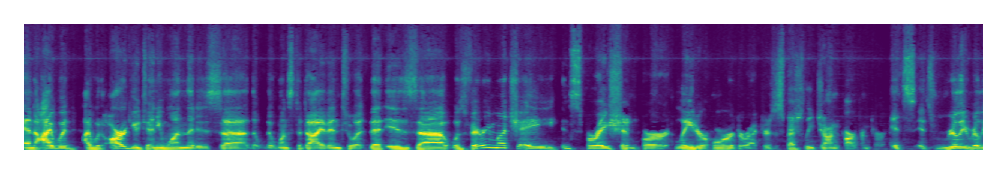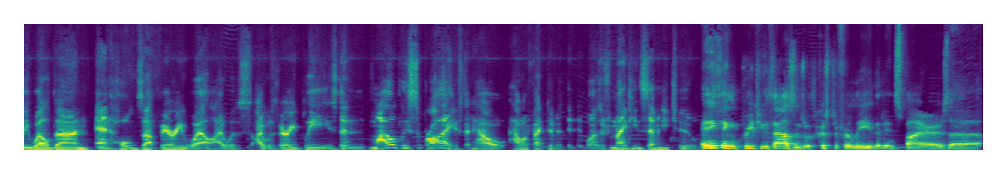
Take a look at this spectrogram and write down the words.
and I would I would argue to anyone that is uh, that, that wants to dive into it that is uh, was very much a inspiration for later horror directors, especially John Carpenter. It's it's really really well done and holds up very well. I was I was very pleased and mildly surprised at how how effective it, it was. It's from 1972. Anything pre 2000s with Christopher Lee that inspires uh,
